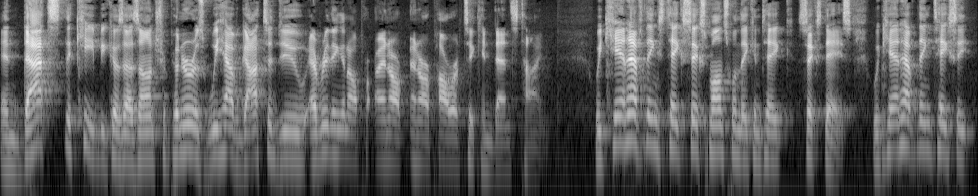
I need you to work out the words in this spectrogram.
And that's the key because as entrepreneurs, we have got to do everything in our, in our, in our power to condense time. We can't have things take six months when they can take six days. We can't have things take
